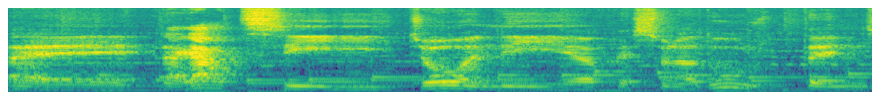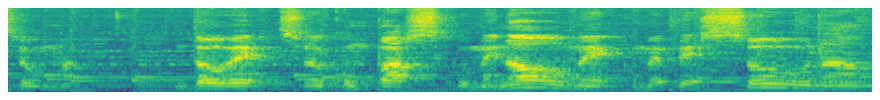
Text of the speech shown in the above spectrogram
Eh, ragazzi, giovani, persone adulte insomma dove sono comparso come nome, come persona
